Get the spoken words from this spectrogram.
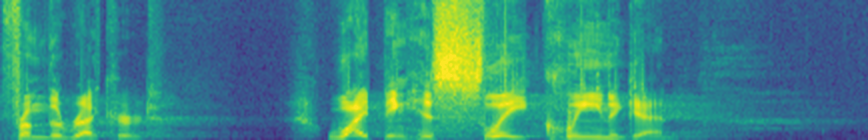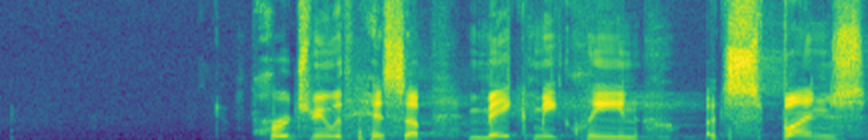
from the record, wiping his slate clean again. Purge me with hyssop, make me clean, expunge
